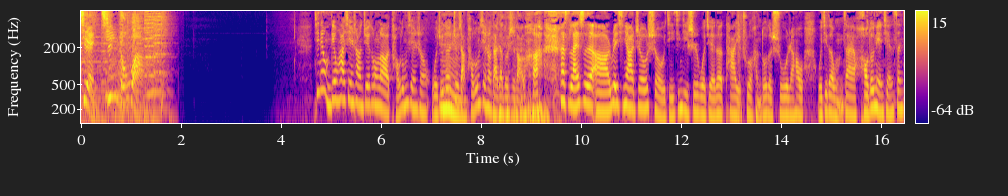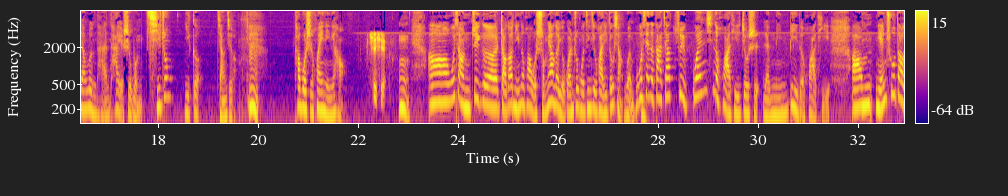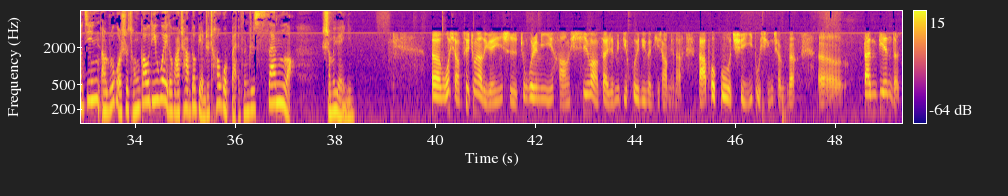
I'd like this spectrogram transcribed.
线金融网。今天我们电话线上接通了陶东先生，我觉得就讲陶东先生，大家都知道了哈。他是来自啊瑞信亚洲首席经济师，我觉得他也出了很多的书。然后我记得我们在好多年前三江论坛，他也是我们其中一个讲者。嗯，陶博士，欢迎你，你好。谢谢。嗯啊，我想这个找到您的话，我什么样的有关中国经济话题都想问。不过现在大家最关心的话题就是人民币的话题。啊，年初到今啊，如果是从高低位的话，差不多贬值超过百分之三了。什么原因？呃，我想最重要的原因是中国人民银行希望在人民币汇率问题上面呢，打破过去一度形成的呃单边的。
